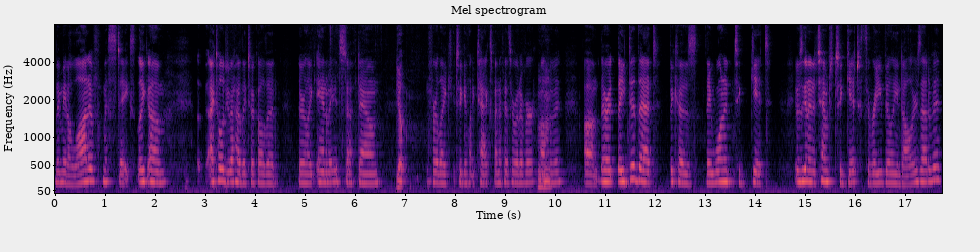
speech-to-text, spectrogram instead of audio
they made a lot of mistakes. Like um, I told you about how they took all that their like animated stuff down Yep. for like to get like tax benefits or whatever off of it. Um, they they did that because they wanted to get. It was going to attempt to get three billion dollars out of it,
